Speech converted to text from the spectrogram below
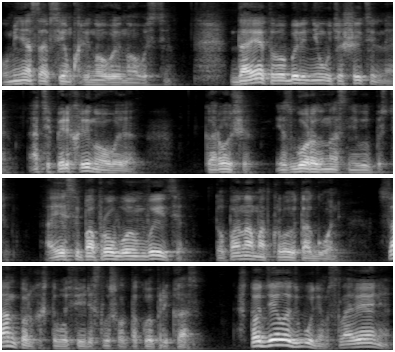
у меня совсем хреновые новости. До этого были неутешительные, а теперь хреновые. Короче, из города нас не выпустят. А если попробуем выйти, то по нам откроют огонь. Сам только что в эфире слышал такой приказ. Что делать будем, славяне?»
